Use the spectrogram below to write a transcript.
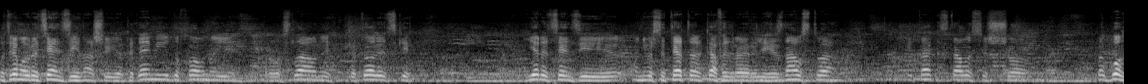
отримав рецензії нашої академії духовної, православних, католицьких. Є рецензії університету, кафедра релігієзнавства. Так сталося, що Бог,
